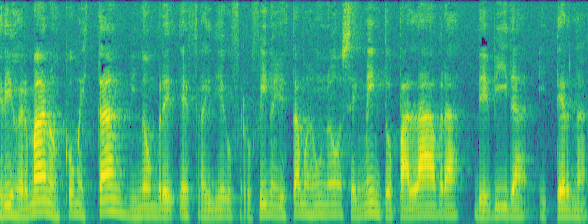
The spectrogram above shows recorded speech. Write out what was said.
Queridos hermanos, ¿cómo están? Mi nombre es Fray Diego Ferrufino y estamos en un nuevo segmento, Palabra de Vida Eterna.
